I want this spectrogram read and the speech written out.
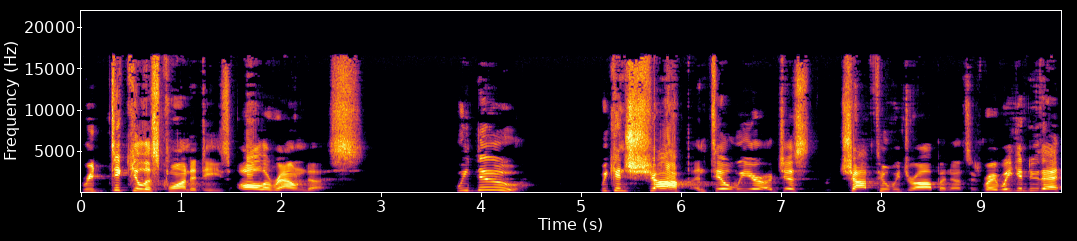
ridiculous quantities all around us. We do. We can shop until we are just shop till we drop. And we can do that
